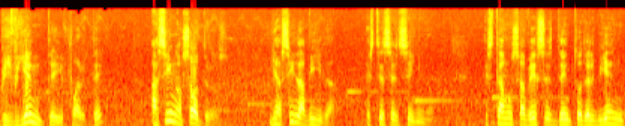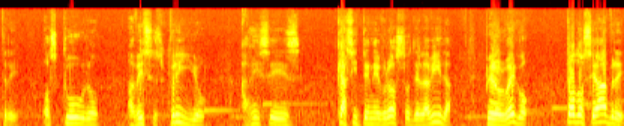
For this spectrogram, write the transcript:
viviente y fuerte, así nosotros y así la vida, este es el signo. Estamos a veces dentro del vientre, oscuro, a veces frío, a veces casi tenebroso de la vida, pero luego todo se abre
